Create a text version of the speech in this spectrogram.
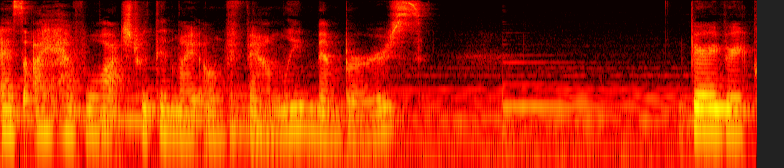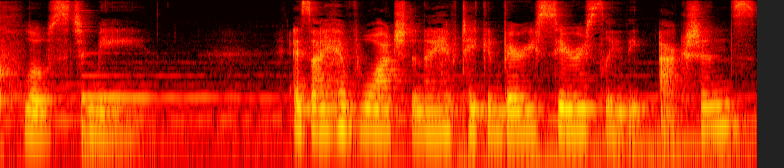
as I have watched within my own family members very very close to me as I have watched and I have taken very seriously the actions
